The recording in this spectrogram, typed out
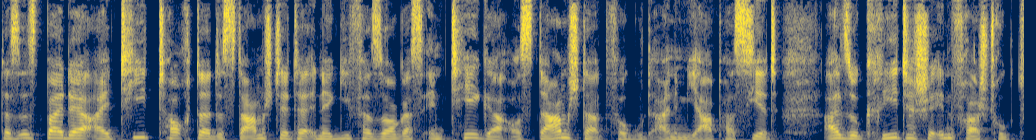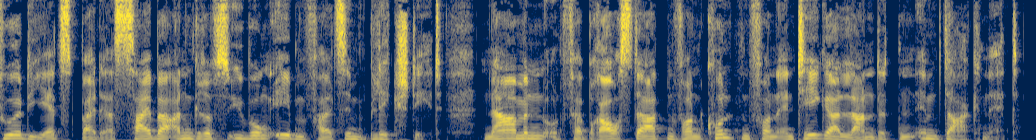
Das ist bei der IT-Tochter des Darmstädter Energieversorgers Entega aus Darmstadt vor gut einem Jahr passiert. Also kritische Infrastruktur, die jetzt bei der Cyberangriffsübung ebenfalls im Blick steht. Namen und Verbrauchsdaten von Kunden von Entega landeten im Darknet.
